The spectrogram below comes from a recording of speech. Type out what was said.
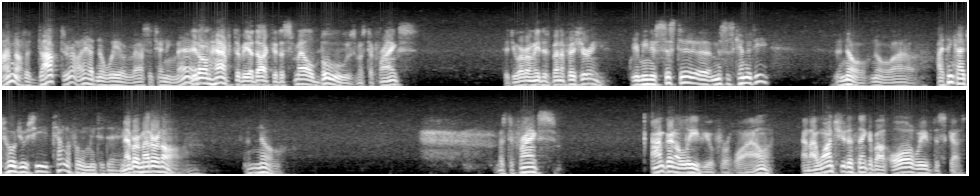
I'm not a doctor. I had no way of ascertaining that. You don't have to be a doctor to smell booze, Mr. Franks. Did you ever meet his beneficiary? You mean his sister, uh, Mrs. Kennedy? No, no. Uh, I think I told you she telephoned me today. Never met her at all. No. Mr. Franks, I'm going to leave you for a while, and I want you to think about all we've discussed.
